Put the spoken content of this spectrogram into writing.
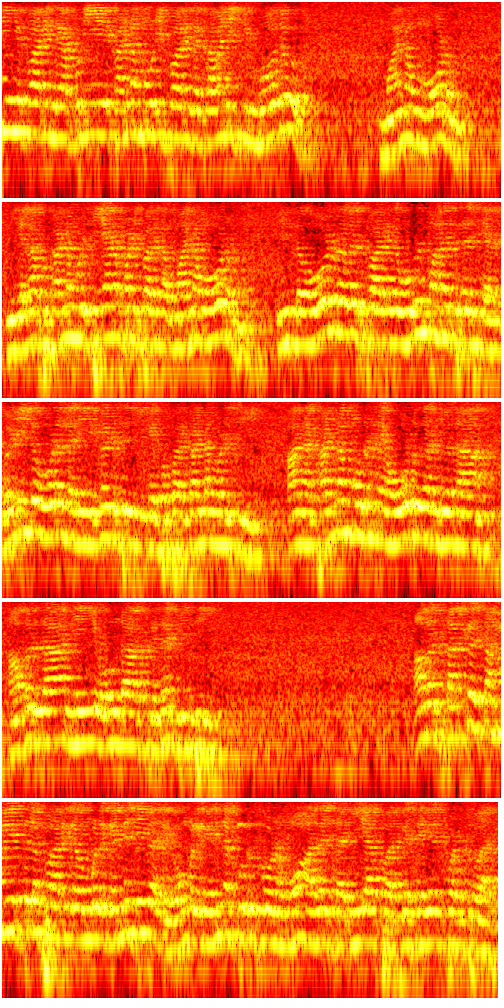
நீங்க பாருங்க அப்படியே கண்ணை மூடி பாருங்க கவனிக்கும் போது மனம் ஓடும். நீங்க எல்லாம் கண்ணை மூடி தியானம் பண்ணி பாருங்க மனம் ஓடும். இந்த ஓடுறவர் பாருங்க உள் மனத்துல இருக்க வெளியில ஓடல நீங்க கேட்டுருக்கீங்க இப்ப பாரு கண்ணை முடிச்சு. ஆனா கண்ணை மூடனே ஓடுதுன்னு சொன்னா அவர் தான் நீங்க உண்டாக்குற விதி. அவர் தக்க சமயத்துல பாருங்க உங்களுக்கு என்ன செய்வாரு? உங்களுக்கு என்ன கொடுக்கணுமோ அதை சரியா பாருங்க செயல்படுத்துவார்.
